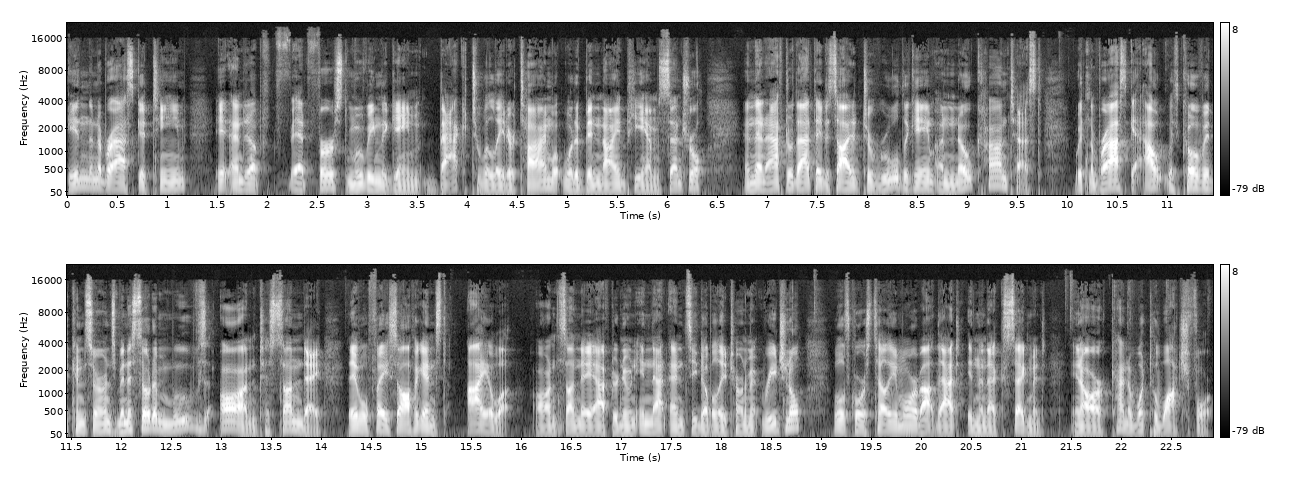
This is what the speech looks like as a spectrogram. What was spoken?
in the Nebraska team. It ended up at first moving the game back to a later time, what would have been 9 p.m. Central. And then after that, they decided to rule the game a no contest. With Nebraska out with COVID concerns, Minnesota moves on to Sunday. They will face off against Iowa on Sunday afternoon in that NCAA tournament regional. We'll, of course, tell you more about that in the next segment in our kind of what to watch for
